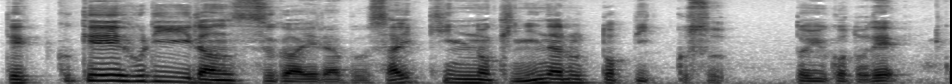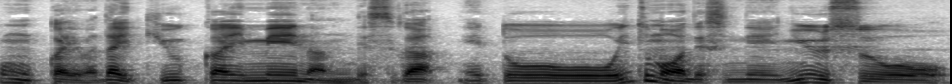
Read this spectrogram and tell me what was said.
テック系フリーランスが選ぶ最近の気になるトピックスということで、今回は第9回目なんですが、えっと、いつもはですね、ニュースを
